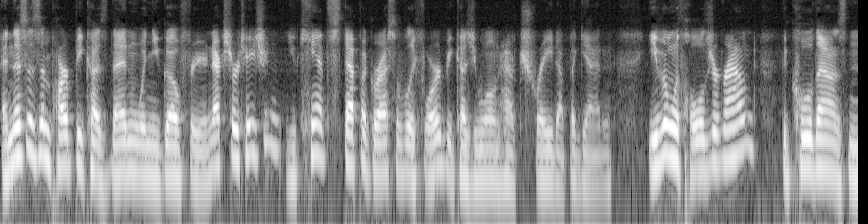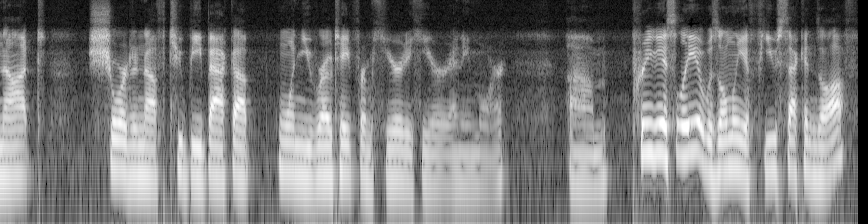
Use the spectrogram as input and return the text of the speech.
And this is in part because then when you go for your next rotation, you can't step aggressively forward because you won't have trait up again. Even with hold your ground, the cooldown is not short enough to be back up when you rotate from here to here anymore. Um, previously, it was only a few seconds off,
